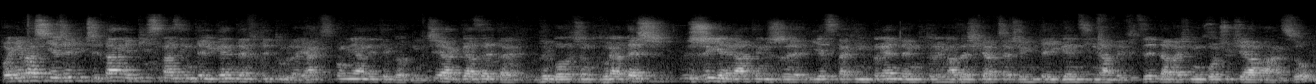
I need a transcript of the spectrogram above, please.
Ponieważ jeżeli czytamy pisma z inteligentem w tytule, jak wspomniany tygodnik, czy jak gazetę wyborczą, która też żyje na tym, że jest takim brandem, który ma zaświadczać o inteligencji nabywcy, dawać mu poczucie awansu,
